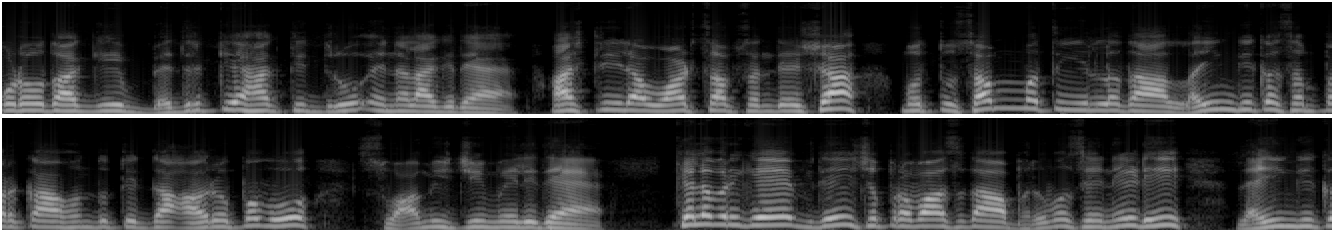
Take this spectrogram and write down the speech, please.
ಕೊಡೋದಾಗಿ ಬೆದರಿಕೆ ಹಾಕ್ತಿದ್ರು ಎನ್ನಲಾಗಿದೆ. ಅಶ್ಲೀಲ ವಾಟ್ಸಾಪ್ ಸಂದೇಶ ಮತ್ತು ಸಮ್ಮತಿ ಇಲ್ಲದ ಲೈಂಗಿಕ ಸಂಪರ್ಕ ಹೊಂದುತ್ತಿದ್ದ ಆರೋಪವು ಸ್ವಾಮೀಜಿ ಮೇಲಿದೆ. ಕೆಲವರಿಗೆ ವಿದೇಶ ಪ್ರವಾಸದ ಭರವಸೆ ನೀಡಿ ಲೈಂಗಿಕ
